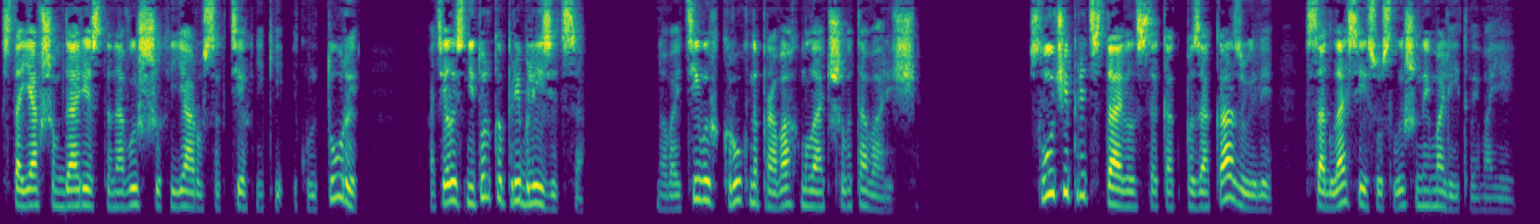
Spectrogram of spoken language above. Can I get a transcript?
стоявшим до ареста на высших ярусах техники и культуры, Хотелось не только приблизиться, но войти в их круг на правах младшего товарища. Случай представился как по заказу или в согласии с услышанной молитвой моей.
